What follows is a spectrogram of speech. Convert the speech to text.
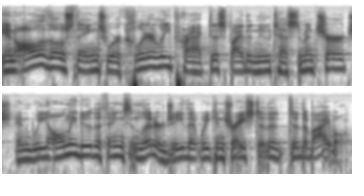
And all of those things were clearly practiced by the New Testament church, and we only do the things in liturgy that we can trace to the, to the Bible.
